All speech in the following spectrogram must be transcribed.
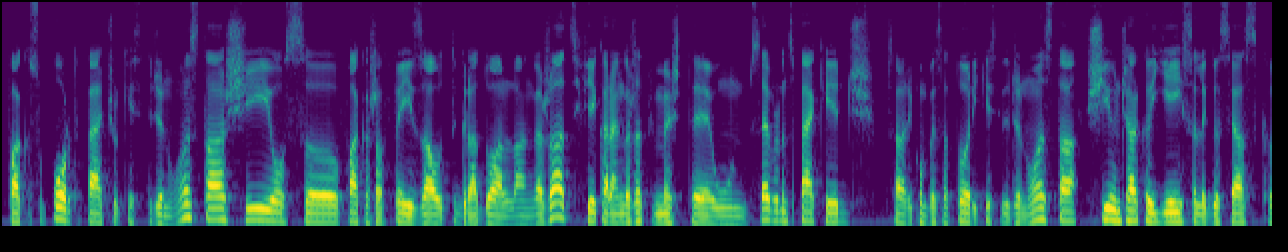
facă suport, patch-uri, chestii de genul ăsta și o să facă așa phase-out gradual la angajați. Fiecare angajat primește un severance package, salarii compensatorii, chestii de genul ăsta și încearcă ei să le găsească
